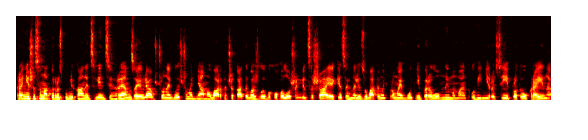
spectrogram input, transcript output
Раніше сенатор республіканець Лінсі Грем заявляв, що найближчими днями варто чекати важливих оголошень від США, які сигналізуватимуть про майбутній переломний момент у війні Росії проти України.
